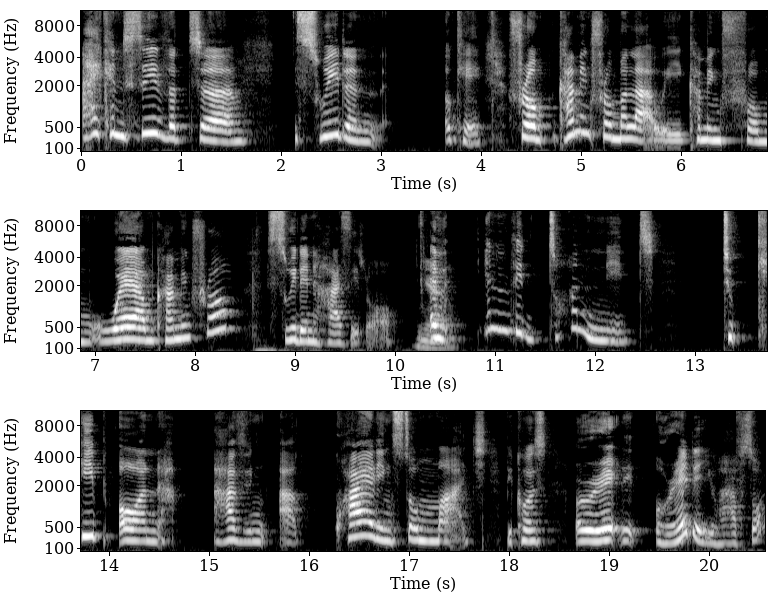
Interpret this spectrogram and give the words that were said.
I can see that uh, Sweden, okay, from coming from Malawi, coming from where I'm coming from, Sweden has it all, Yeah. and and they don't need to keep on having acquiring so much because already already you have so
